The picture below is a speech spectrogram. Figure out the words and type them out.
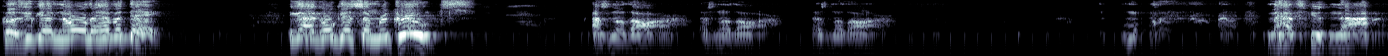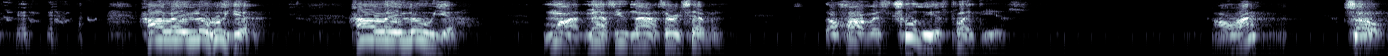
because you're getting older every day. You got to go get some recruits. That's another R. That's another R. That's another R. Matthew 9. Hallelujah. Hallelujah. Matthew 9 37. The harvest truly is plenteous. All right? So,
